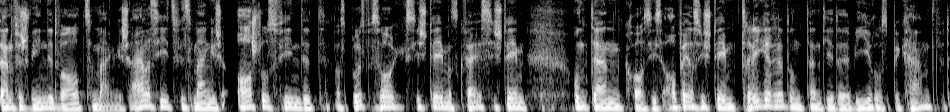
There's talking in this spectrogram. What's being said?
dann verschwindet Warzen manchmal. Einerseits, weil es manchmal Anschluss findet als Blutversorgungssystem, als Gefäßsystem und dann quasi das Abwehrsystem triggert und dann die den Virus bekämpft.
